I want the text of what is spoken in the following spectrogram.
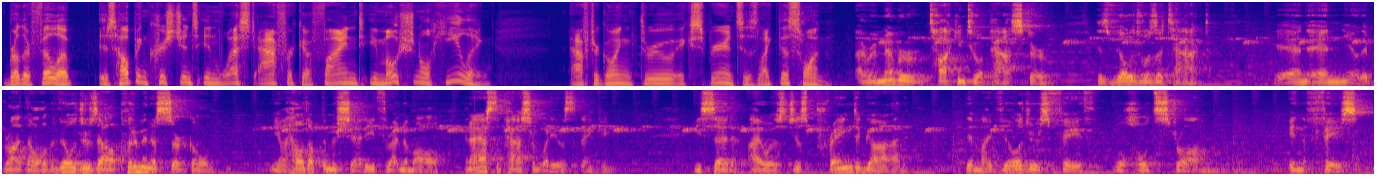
Brother Philip is helping Christians in West Africa find emotional healing after going through experiences like this one. I remember talking to a pastor. His village was attacked, and and you know they brought the, all the villagers out, put them in a circle, you know, held up the machete, threatened them all. And I asked the pastor what he was thinking. He said, "I was just praying to God that my villagers' faith will hold strong in the face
